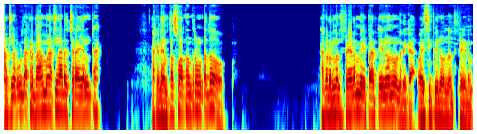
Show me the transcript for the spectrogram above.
మాట్లాడకూడదు. అక్కడ బాగా మాట్లాడొచ్చురా వెళ్ళరా అక్కడ ఎంత స్వాతంత్రం ఉంటుందో. అక్కడ ఉన్నంత ఫ్రీడమ్ ఏ పార్టీలోనూ ఉండదు ఇక వైసీపీలో ఉన్నంత ఫ్రీడమ్.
